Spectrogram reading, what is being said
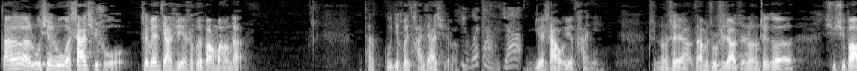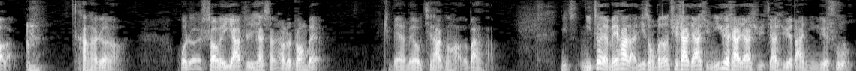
当然了，陆逊如果杀许褚，这边贾诩也是会帮忙的。他估计会弹贾诩了。替我挡着。你越杀我越弹你，只能这样。咱们主视角只能这个嘘嘘爆了，看看热闹，或者稍微压制一下小乔的装备。这边也没有其他更好的办法。你你这也没法打，你总不能去杀贾诩，你越杀贾诩，贾诩越打你，你越输，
